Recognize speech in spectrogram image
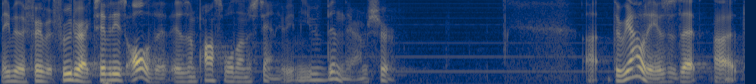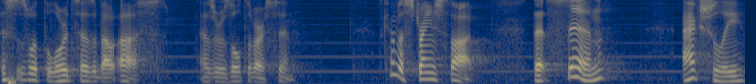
maybe their favorite food or activities, all of it is impossible to understand. I mean, you've been there, I'm sure. Uh, the reality is, is that this is what the Lord says about us as a result of our sin. It's kind of a strange thought that sin actually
